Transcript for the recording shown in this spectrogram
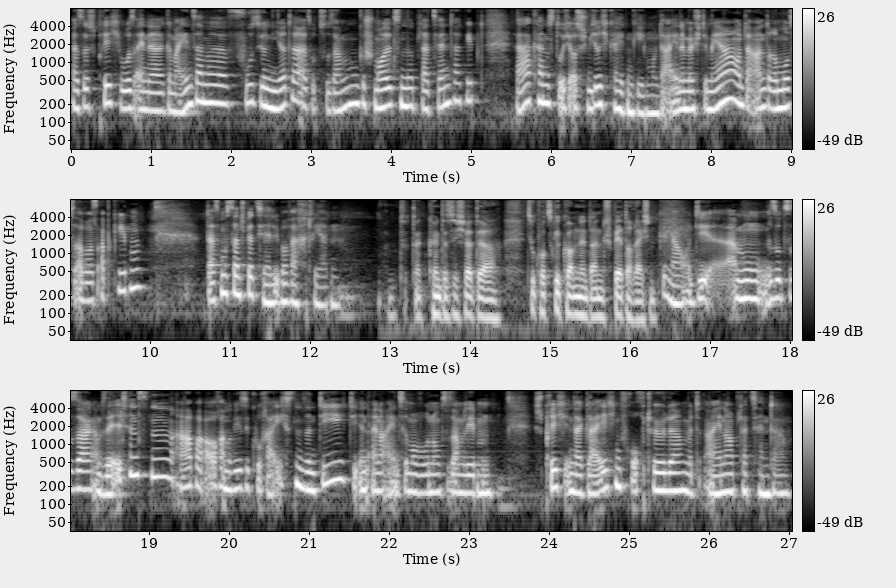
also sprich, wo es eine gemeinsame fusionierte, also zusammengeschmolzene Plazenta gibt, da kann es durchaus Schwierigkeiten geben. Und der eine möchte mehr und der andere muss aber was abgeben. Das muss dann speziell überwacht werden. Und dann könnte sich ja der zu kurz gekommene dann später rächen. Genau. Und die ähm, sozusagen am seltensten, aber auch am risikoreichsten sind die, die in einer Einzimmerwohnung zusammenleben. Sprich in der gleichen Fruchthöhle mit einer Plazenta.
